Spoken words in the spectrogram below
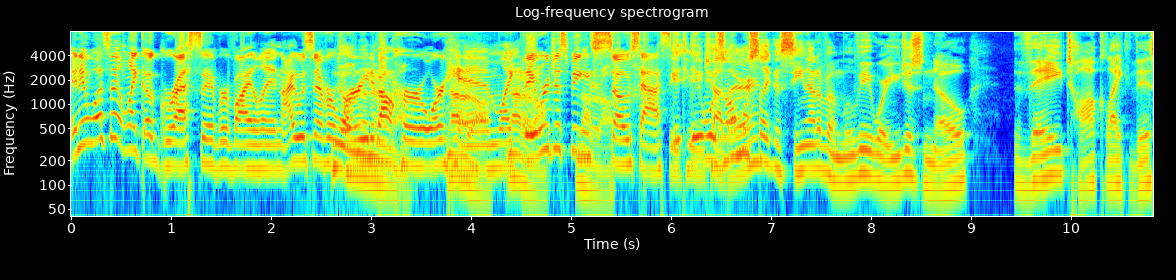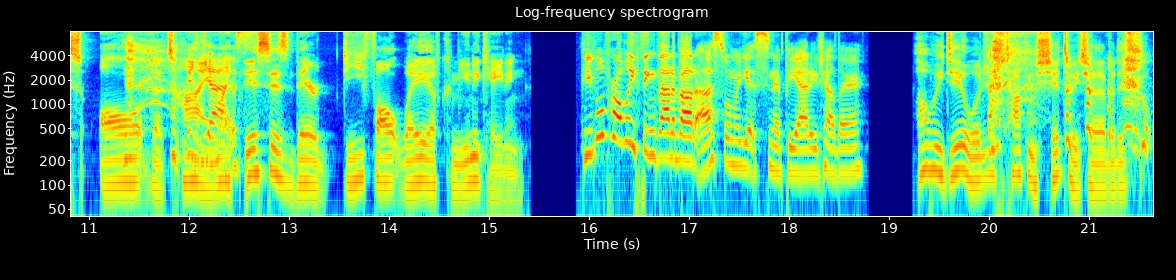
And it wasn't like aggressive or violent. I was never No, worried no, about no. her or Not him. Like they all. were just being Not at all. so sassy It, to it each was almost like a scene out of a movie where you just know they talk like this all the time. Like this is their default way of communicating. People probably think that about us when we get snippy at each other. Oh, we do. We're just talking shit to each other, but it's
